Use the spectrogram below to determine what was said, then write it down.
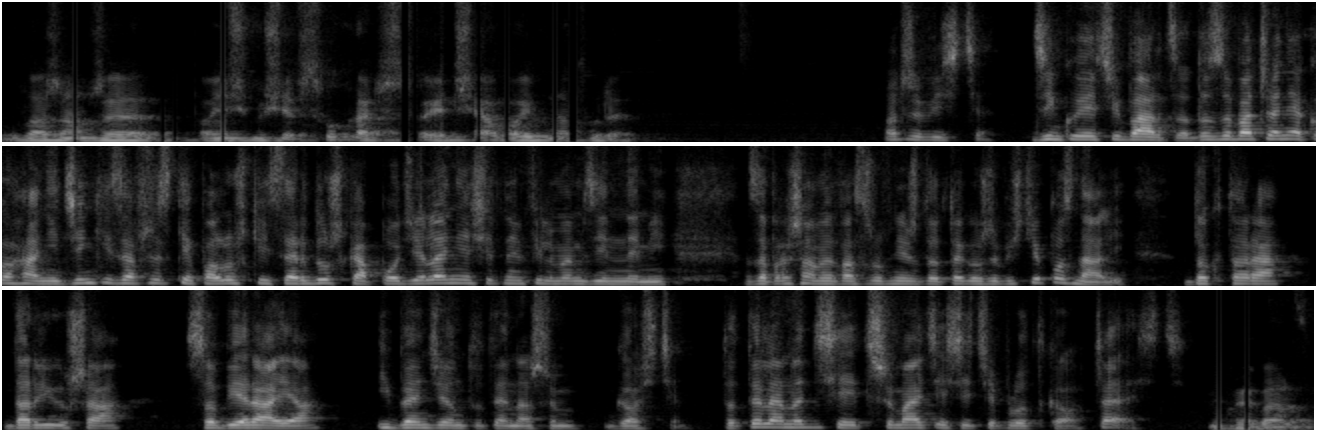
uważam, że powinniśmy się wsłuchać w swoje ciało i w naturę. Oczywiście. Dziękuję Ci bardzo. Do zobaczenia, kochani. Dzięki za wszystkie paluszki, serduszka, podzielenie się tym filmem z innymi. Zapraszamy Was również do tego, żebyście poznali doktora Dariusza Sobieraja i będzie on tutaj naszym gościem. To tyle na dzisiaj. Trzymajcie się cieplutko. Cześć. Dziękuję bardzo.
